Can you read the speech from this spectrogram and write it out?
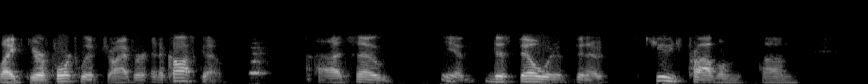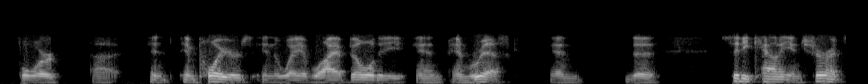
like you're a forklift driver at a Costco. Uh, so, you know, this bill would have been a huge problem um, for uh, in, employers in the way of liability and, and risk. And the city county insurance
